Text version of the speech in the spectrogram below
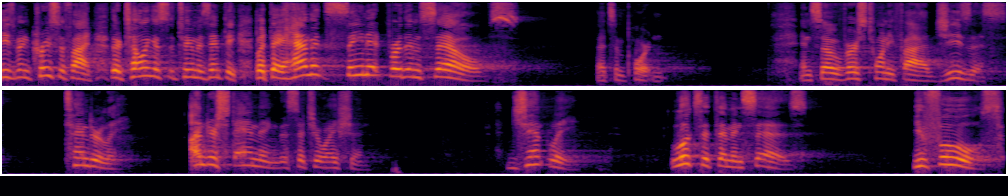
he's been crucified. They're telling us the tomb is empty, but they haven't seen it for themselves. That's important. And so, verse 25, Jesus tenderly, understanding the situation, gently looks at them and says, You fools,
